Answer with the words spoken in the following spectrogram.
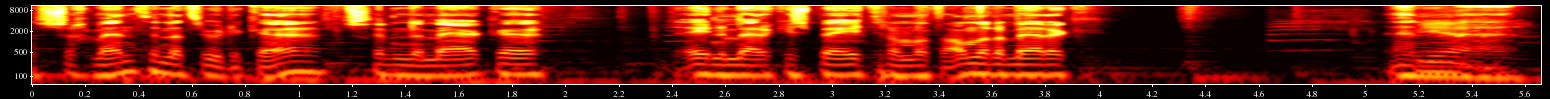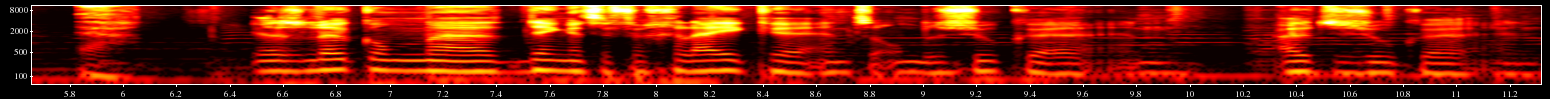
segmenten natuurlijk. Hè? Verschillende merken. Het ene merk is beter dan het andere merk. En Ja. ja, ja. Het is leuk om eh, dingen te vergelijken en te onderzoeken en uit te zoeken. En,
